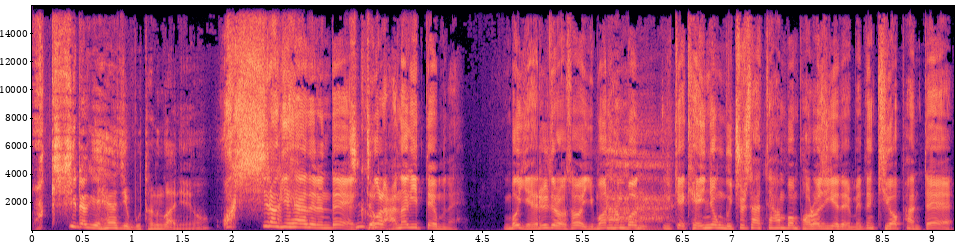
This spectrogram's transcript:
확실하게 해야지 못하는 거 아니에요? 확실하게 해야 되는데 그걸. 안 하기 때문에 뭐 예를 들어서 이번 한번 이렇게 개인정보 유출 사태 한번 벌어지게 되면은 기업한테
